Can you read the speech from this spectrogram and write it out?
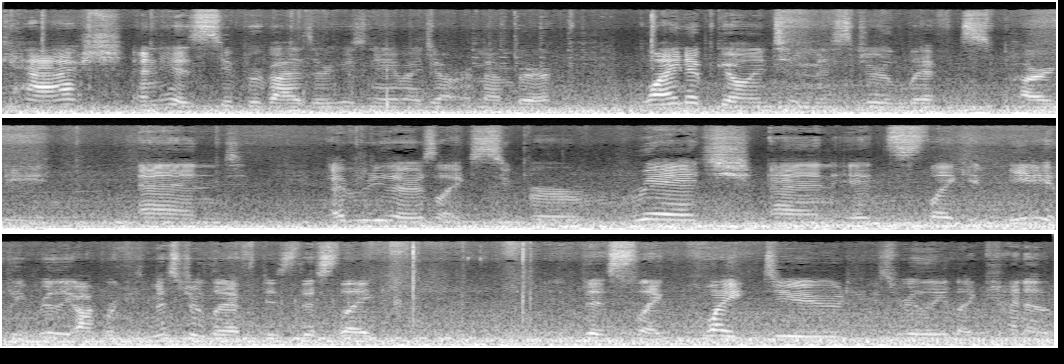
Cash and his supervisor, whose name I don't remember, wind up going to Mr. Lift's party, and everybody there is like super rich, and it's like immediately really awkward because Mr. Lift is this like this like white dude who's really like kind of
